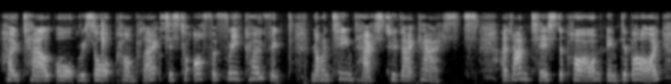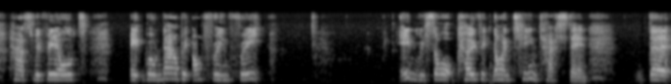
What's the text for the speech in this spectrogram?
hotel or resort complex is to offer free covid-19 tests to their guests atlantis the palm in dubai has revealed it will now be offering free in resort covid-19 testing. The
